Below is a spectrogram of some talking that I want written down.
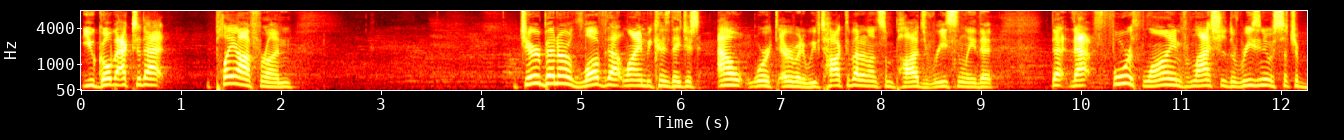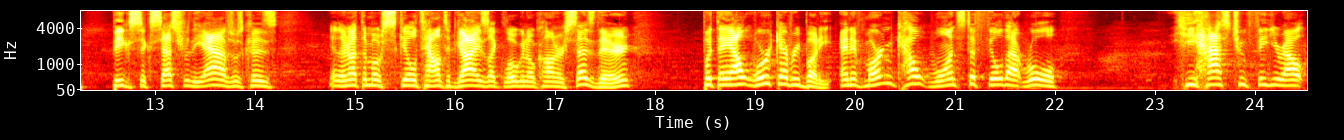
you go back to that playoff run Jared Bednar loved that line because they just outworked everybody. We've talked about it on some pods recently that that that fourth line from last year, the reason it was such a big success for the Avs was because yeah, they're not the most skilled, talented guys like Logan O'Connor says there, but they outwork everybody. And if Martin Kaut wants to fill that role, he has to figure out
